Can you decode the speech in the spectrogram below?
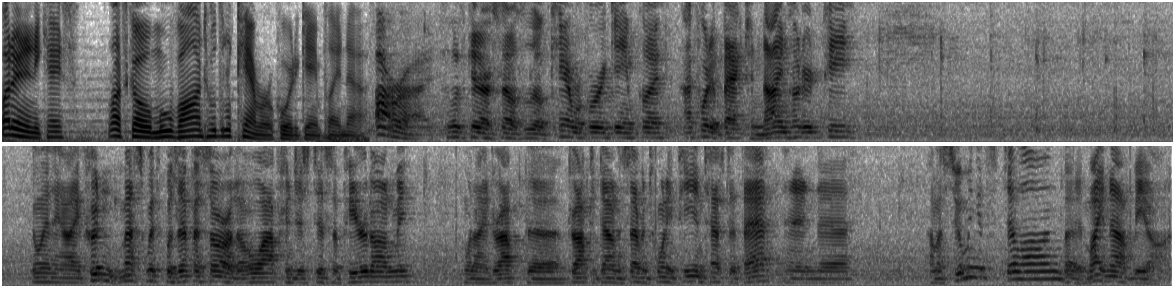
But in any case, let's go move on to a little camera recorded gameplay now. Alright, so let's get ourselves a little camera recorded gameplay. I put it back to 900p. The only thing I couldn't mess with was FSR. The whole option just disappeared on me when I dropped the dropped it down to 720p and tested that. And uh, I'm assuming it's still on, but it might not be on.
